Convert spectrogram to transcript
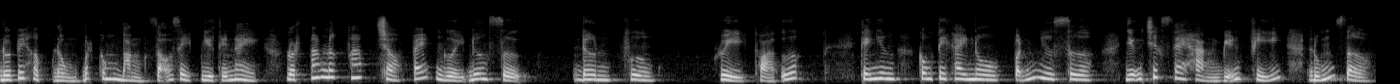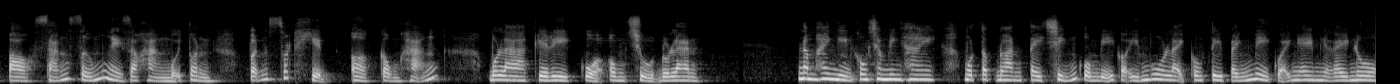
Đối với hợp đồng bất công bằng rõ rệt như thế này, luật pháp nước Pháp cho phép người đương sự đơn phương hủy thỏa ước. Thế nhưng công ty Kaino vẫn như xưa, những chiếc xe hàng miễn phí đúng giờ vào sáng sớm ngày giao hàng mỗi tuần vẫn xuất hiện ở cổng hãng Bolageri của ông chủ Dolan. Năm 2002, một tập đoàn tài chính của Mỹ có ý mua lại công ty bánh mì của anh em nhà Gaino.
